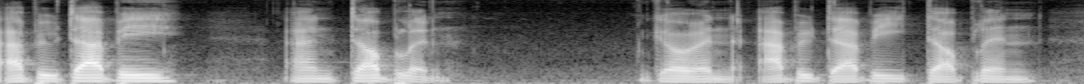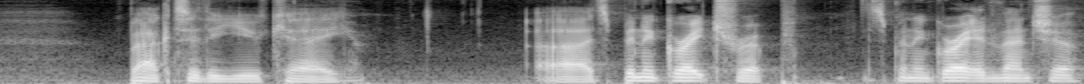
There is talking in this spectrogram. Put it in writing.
Abu Dhabi and Dublin. Going Abu Dhabi, Dublin, back to the UK. Uh, it's been a great trip. It's been a great adventure.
